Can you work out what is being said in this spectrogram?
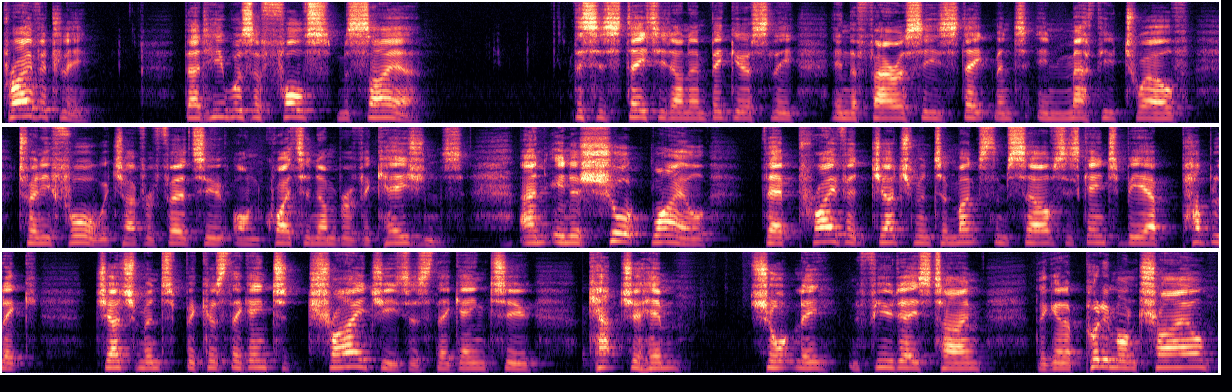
privately that he was a false Messiah. This is stated unambiguously in the Pharisees' statement in Matthew 12 24, which I've referred to on quite a number of occasions. And in a short while, their private judgment amongst themselves is going to be a public judgment because they're going to try Jesus. They're going to capture him shortly, in a few days' time. They're going to put him on trial.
